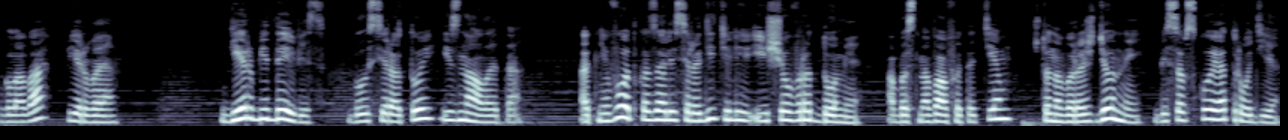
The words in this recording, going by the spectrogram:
Глава первая. Герби Дэвис был сиротой и знал это. От него отказались родители еще в роддоме, обосновав это тем, что новорожденный – бесовское отродье.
